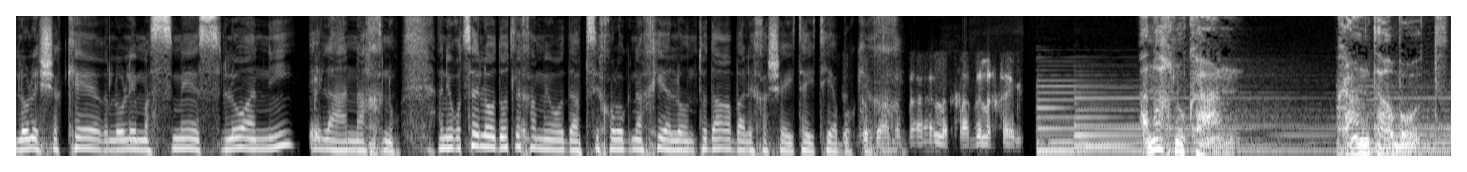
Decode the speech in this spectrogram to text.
לא לשקר, לא למסמס, לא אני, אלא אנחנו. אני רוצה להודות לך מאוד, הפסיכולוג נחי אלון, תודה רבה לך שהיית איתי הבוקר. תודה רבה לך ולכם. אנחנו כאן. כאן תרבות.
